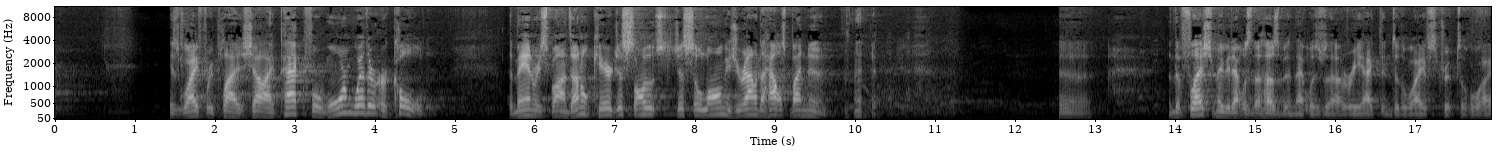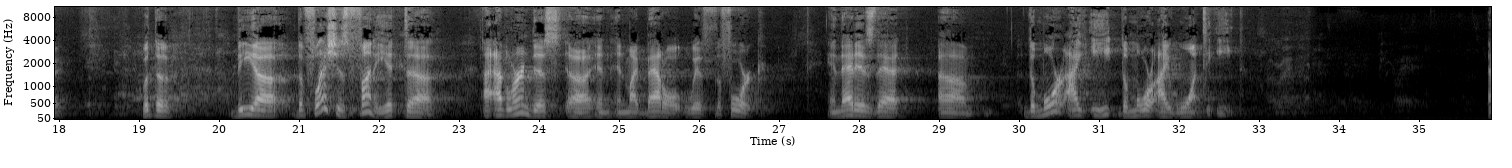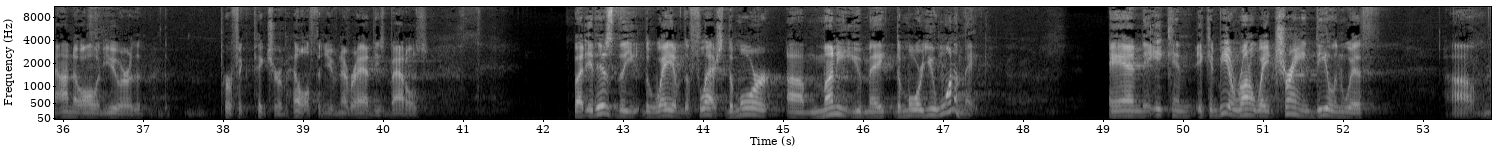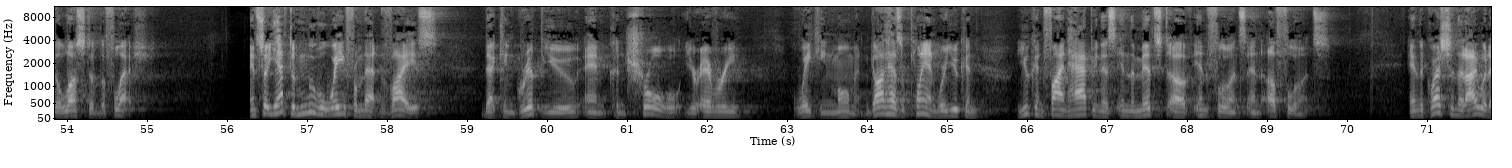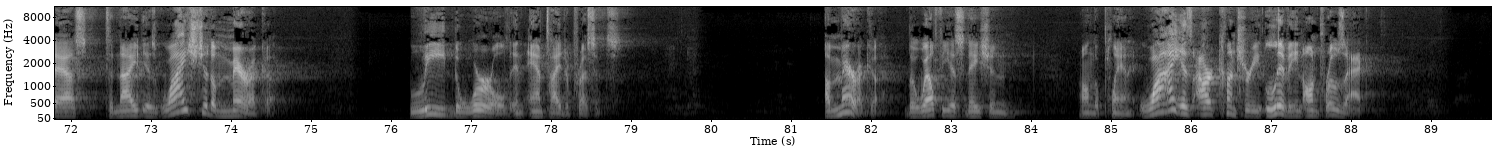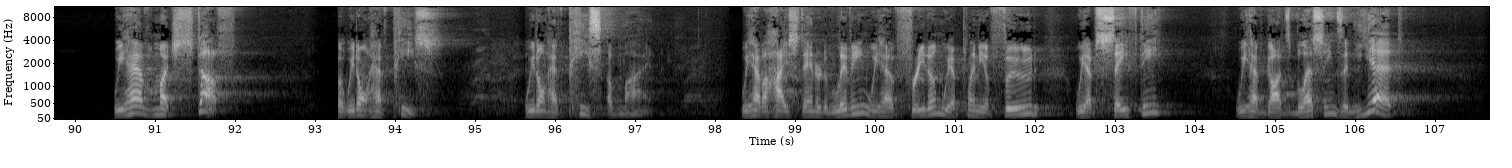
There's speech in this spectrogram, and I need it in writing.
His wife replies, Shall I pack for warm weather or cold? The man responds, I don't care, just so, just so long as you're out of the house by noon. uh, the flesh, maybe that was the husband that was uh, reacting to the wife's trip to Hawaii. But the, the, uh, the flesh is funny. It, uh, I, have learned this uh, in, in my battle with the fork, and that is that um, the more I eat, the more I want to eat. Now, I know all of you are the, the perfect picture of health, and you've never had these battles. But it is the, the way of the flesh. The more um, money you make, the more you want to make. And it can, it can be a runaway train dealing with uh, the lust of the flesh. And so you have to move away from that vice that can grip you and control your every waking moment. God has a plan where you can you can find happiness in the midst of influence and affluence. And the question that I would ask tonight is why should America lead the world in antidepressants? America, the wealthiest nation on the planet. Why is our country living on Prozac? We have much stuff, but we don't have peace we don't have peace of mind. We have a high standard of living, we have freedom, we have plenty of food, we have safety, we have God's blessings, and yet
